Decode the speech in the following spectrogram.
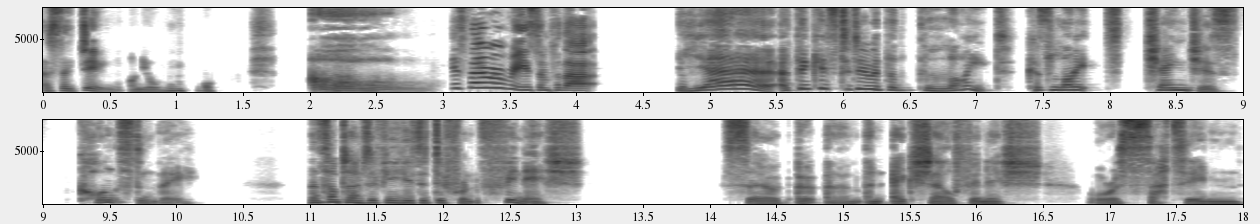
as they do on your wall? Oh, Is there a reason for that? yeah, I think it's to do with the, the light, because light changes constantly, and sometimes if you use a different finish, so uh, um, an eggshell finish or a satin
